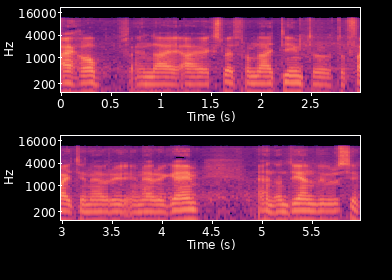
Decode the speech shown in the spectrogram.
I hope and I, I expect from that team to, to fight in every in every game, and on the end we will see.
